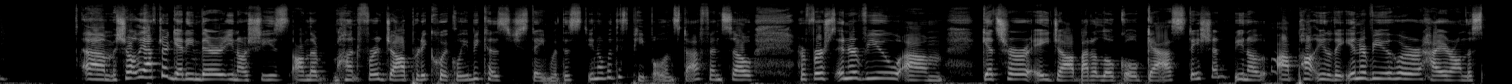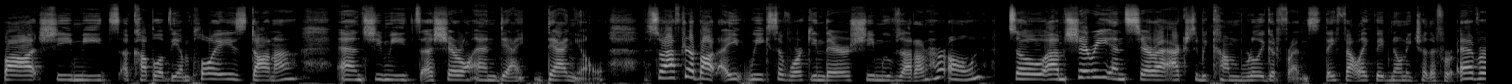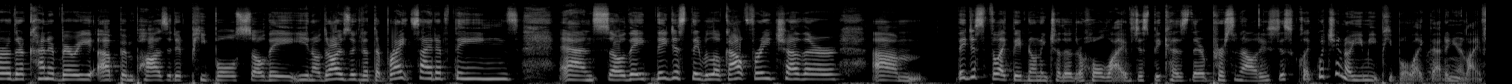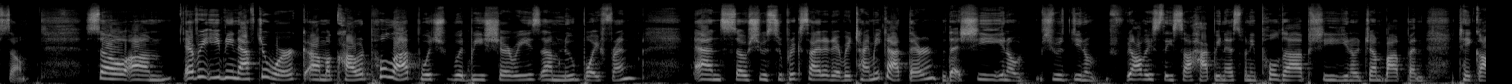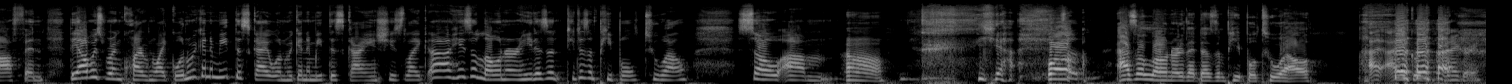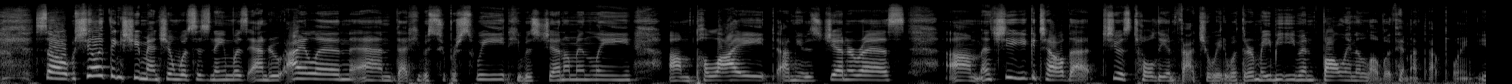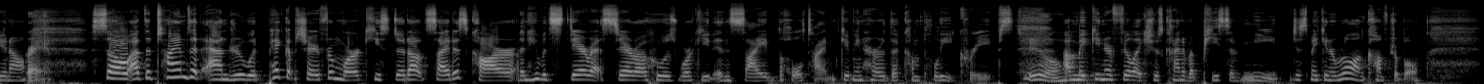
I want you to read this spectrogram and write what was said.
um, shortly after getting there, you know, she's on the hunt for a job pretty quickly because she's staying with this, you know, with these people and stuff. And so her first interview, um, gets her a job at a local gas station. You know, upon, you know, they interview her, hire on the spot. She meets a couple of the employees, Donna, and she meets uh, Cheryl and Dan- Daniel. So after about eight weeks of working there, she moves out on her own. So um, Sherry and Sarah actually become really good friends. They felt like they've known each other forever. They're kind of very up and positive people, so they, you know, they're always looking at the bright side of things, and so they they just they look out for each other. Um, they just feel like they've known each other their whole lives just because their personalities just click. Which you know, you meet people like that in your life. So, so um, every evening after work, um, a car would pull up, which would be Sherry's um, new boyfriend. And so she was super excited every time he got there that she, you know, she was, you know, obviously saw happiness when he pulled up. She, you know, jump up and take off. And they always were inquiring, like, when are we going to meet this guy? When are we going to meet this guy? And she's like, uh, he's a loner. He doesn't, he doesn't people too well. So, um, Oh yeah. well, as a loner that doesn't people too well. I, I agree. I agree. So she only thing she mentioned was his name was Andrew Island and that he was super sweet. He was gentlemanly, um, polite. Um, he was generous. Um, and she, you could tell that she was totally infatuated with her, maybe even falling in love with him at that point, you know? Right. So at the time that Andrew would pick up Sherry from work, he stood outside his car and he would stare at Sarah, who was working inside the whole time, giving her the complete creeps, Ew. um, making her feel like she was kind of a piece of meat, just making her real uncomfortable.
